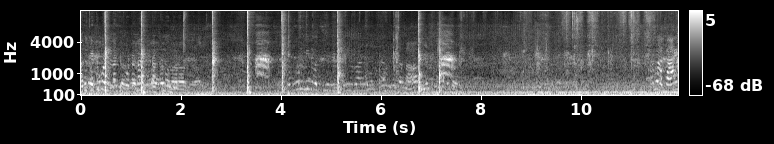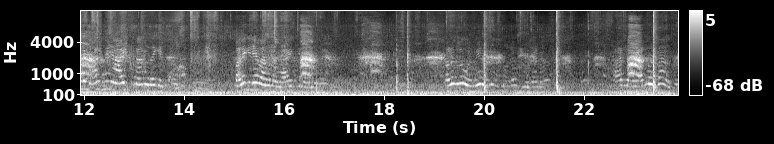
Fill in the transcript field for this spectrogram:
அது கெட்டு போன நண்டு போட்டோன்னா டக்குன்னு வந்துடும் ஆமாம் காலையில நாலு மணி ஆயிரத்தி நானூறு தான் கேட்டாங்க பழகிலே வாங்கினாங்க ஆயிரத்தி நானூறு பழகுல ஒரு மீன் வந்து முந்நூறுரூவா முந்நூறுரூவானா அறுநூறு அறுநூறு தான் ஆகுது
